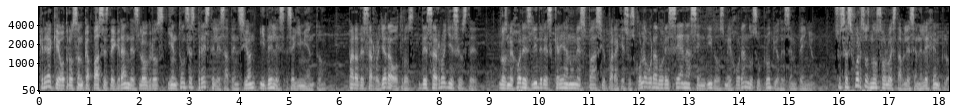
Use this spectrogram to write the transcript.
Crea que otros son capaces de grandes logros y entonces présteles atención y déles seguimiento. Para desarrollar a otros, desarrollese usted. Los mejores líderes crean un espacio para que sus colaboradores sean ascendidos mejorando su propio desempeño. Sus esfuerzos no solo establecen el ejemplo,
